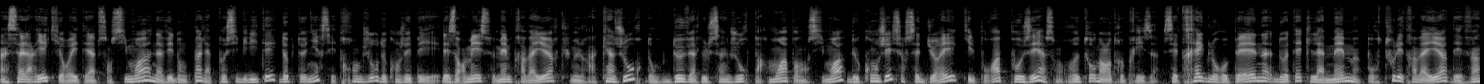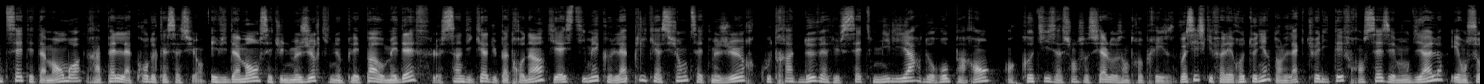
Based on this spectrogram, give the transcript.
Un salarié qui aurait été absent 6 mois n'avait donc pas la possibilité d'obtenir ses 30 jours de congés payés. Désormais, ce même travailleur cumulera 15 jours, donc 2,5 jours par mois pendant 6 mois, de congés sur cette durée qu'il pourra poser à son retour dans l'entreprise. Cette règle européenne doit être la même pour tous les travailleurs des 27 États membres, rappelle la Cour de cassation. Évidemment, c'est une mesure qui ne plaît pas au MEDEF, le syndicat du patronat, qui a estimé que l'application de cette mesure coûtera 2,7 milliards d'euros par an en cotisation sociale aux entreprises. Voici ce qu'il fallait retenir dans l'actualité française et mondiale, et on se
